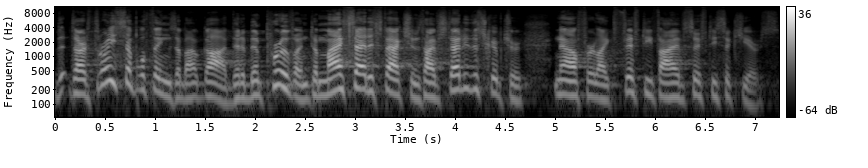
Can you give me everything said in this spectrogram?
There are three simple things about God that have been proven to my satisfaction as I've studied the scripture now for like 55, 56 years.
